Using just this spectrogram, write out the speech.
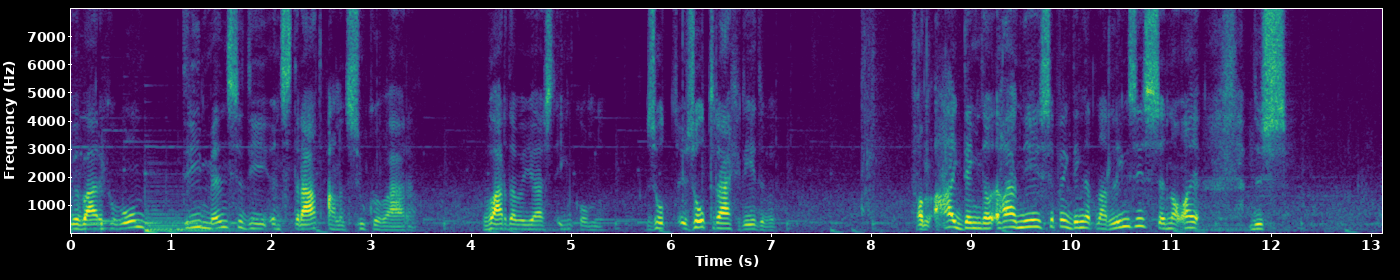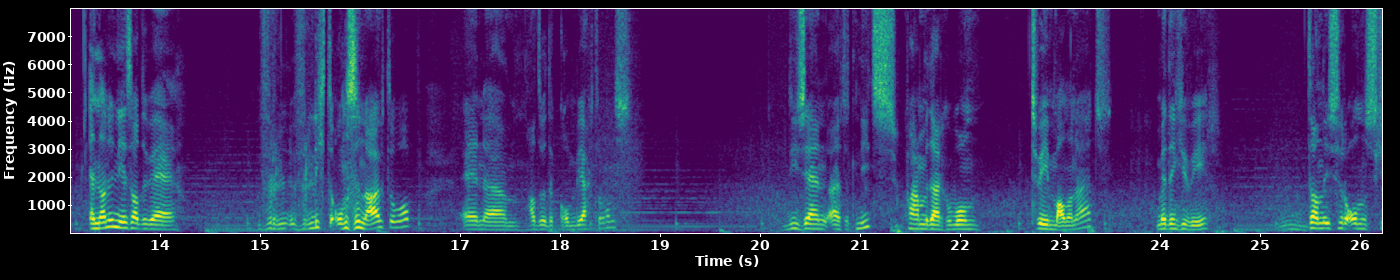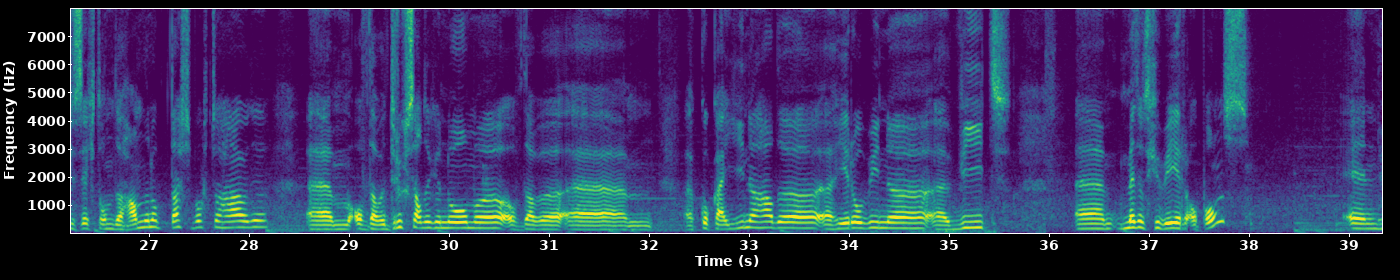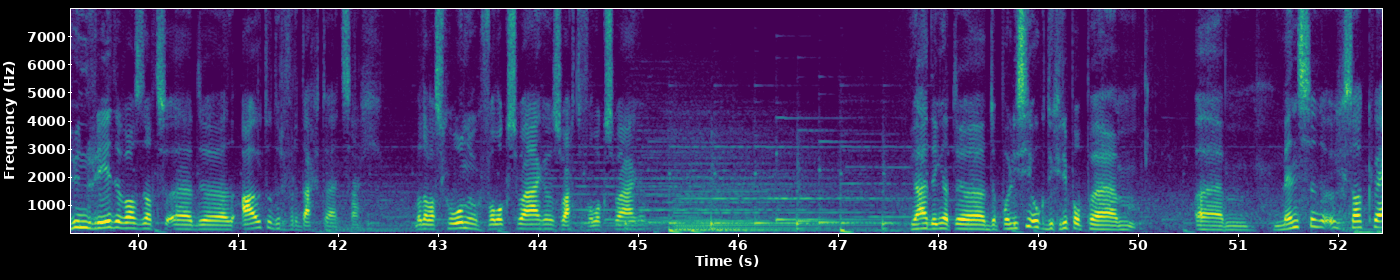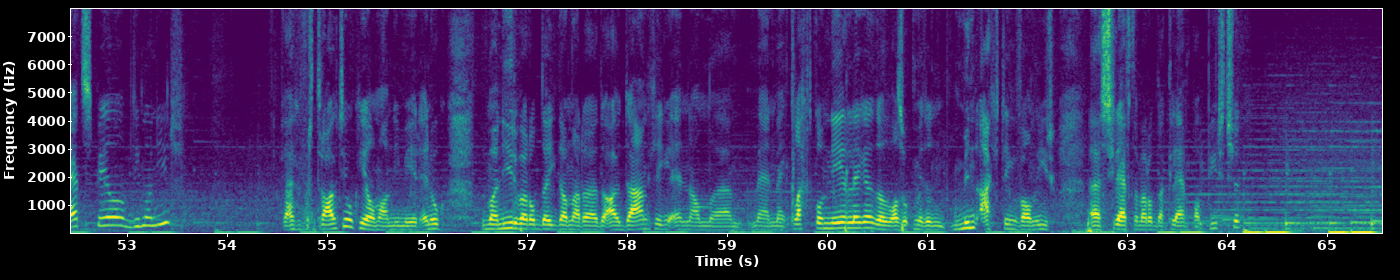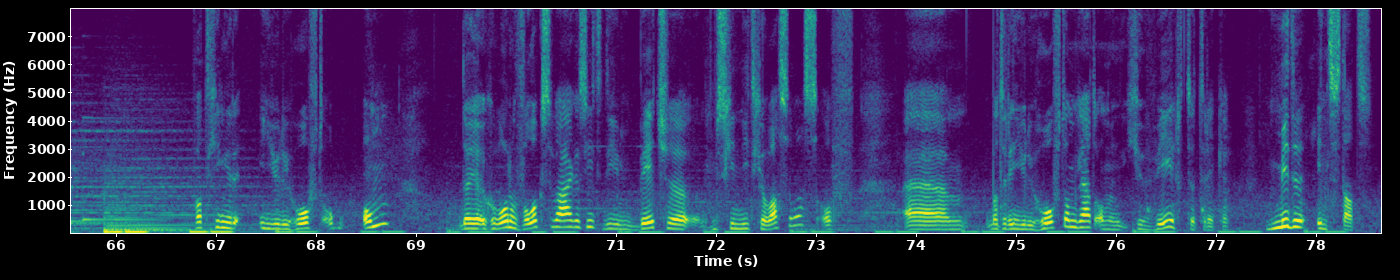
We waren gewoon drie mensen die een straat aan het zoeken waren. Waar dat we juist in konden. Zo, zo traag reden we. Van, ah, ik denk dat, ah nee, ik denk dat het naar links is. En dan, ah, dus, en dan ineens hadden wij, ver, verlichten onze auto op en ehm, hadden we de combi achter ons. Die zijn uit het niets, kwamen daar gewoon twee mannen uit met een geweer. Dan is er ons gezegd om de handen op het dashboard te houden. Ehm, of dat we drugs hadden genomen, of dat we ehm, eh, cocaïne hadden, eh, heroïne, eh, wiet. Ehm, met het geweer op ons. En hun reden was dat de auto er verdacht uitzag. Maar dat was gewoon een Volkswagen, een zwarte Volkswagen. Ja, ik denk dat de, de politie ook de grip op mensen zal kwijtspelen op die manier. Ja, je vertrouwt die ook helemaal niet meer. En ook de manier waarop dat ik dan naar de, de Oudaan ging en dan eh, mijn, mijn klacht kon neerleggen, dat was ook met een minachting van hier, eh, schrijf het maar op dat klein papiertje. Wat ging er in jullie hoofd om, om dat je gewoon een Volkswagen ziet die een beetje misschien niet gewassen was? Of ehm, wat er in jullie hoofd omgaat om een geweer te trekken, midden in de stad.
